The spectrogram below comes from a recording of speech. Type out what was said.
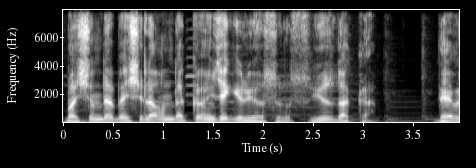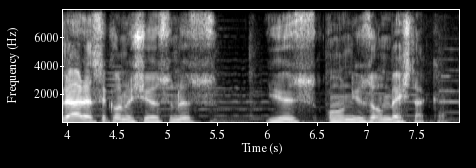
başında 5 ila 10 dakika önce giriyorsunuz. 100 dakika. Devre arası konuşuyorsunuz. 110-115 dakika.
